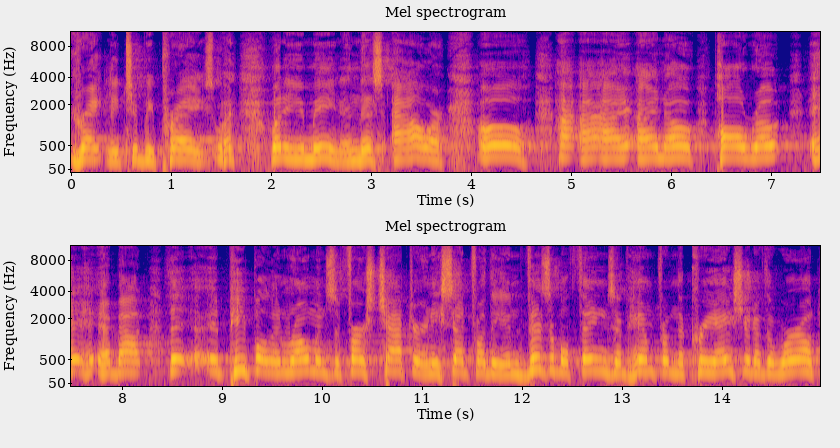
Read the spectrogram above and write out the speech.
greatly to be praised. What, what do you mean in this hour? Oh, I, I, I know Paul wrote eh, about the eh, people in Romans, the first chapter, and he said, For the invisible things of him from the creation of the world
